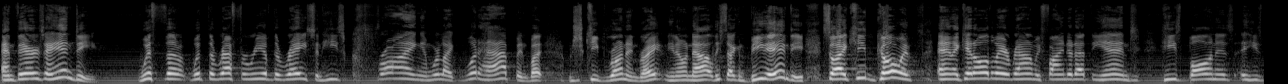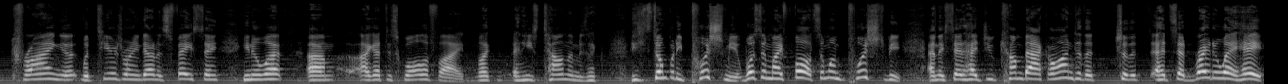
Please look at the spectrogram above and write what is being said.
and there's Andy with the with the referee of the race and he's crying. And we're like what happened? But we just keep running right? You know now at least i can beat andy. So i keep going and i get all the way around. We find out at the end. He's bawling his he's crying uh, with tears running down his face saying you know what? Um, i got disqualified. Like and he's telling them he's like somebody pushed me. It wasn't my fault. Someone pushed me. And they said, had you come back on to the, to the, had said right away, hey,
